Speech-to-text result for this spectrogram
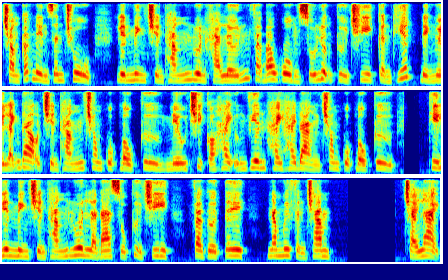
Trong các nền dân chủ, liên minh chiến thắng luôn khá lớn và bao gồm số lượng cử tri cần thiết để người lãnh đạo chiến thắng trong cuộc bầu cử nếu chỉ có hai ứng viên hay hai đảng trong cuộc bầu cử, thì liên minh chiến thắng luôn là đa số cử tri và GT 50%. Trái lại,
